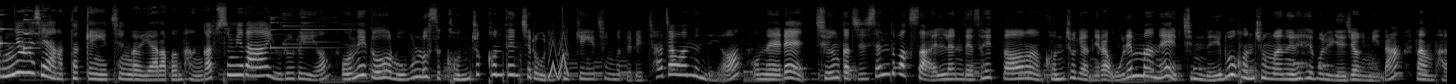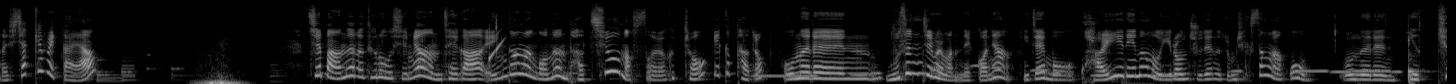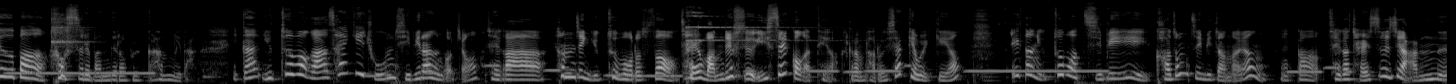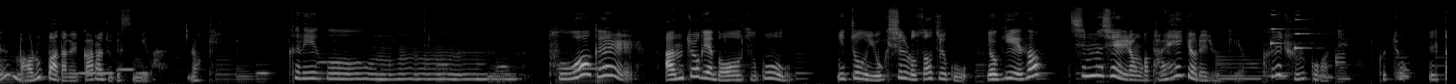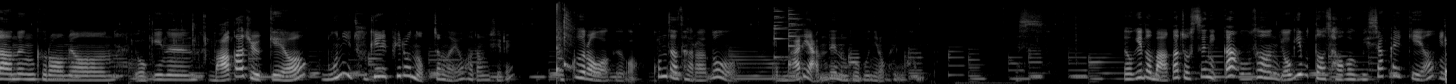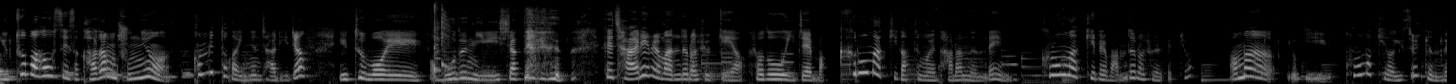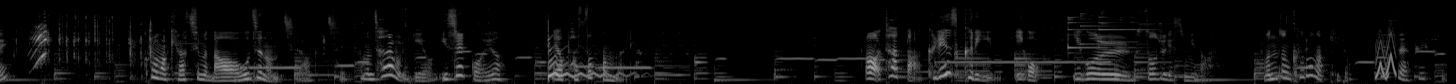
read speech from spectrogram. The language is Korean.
안녕하세요 아토깽이 친구 여러분. 반갑습니다. 유루루요. 오늘도 로블록스 건축 컨텐츠로 우리 토깽이 친구들이 찾아왔는데요. 오늘은 지금까지 샌드박스 아일랜드에서 했던 건축이 아니라 오랜만에 집 내부 건축만을 해볼 예정입니다. 그럼 바로 시작해볼까요? 집 안으로 들어오시면 제가 엔간한 거는 다 치워놨어요. 그쵸? 깨끗하죠? 오늘은 무슨 집을 만들 거냐? 이제 뭐 과일이나 뭐 이런 주제는 좀 식상하고 오늘은 유튜버 하우스를 만들어 볼까 합니다. 그러니까 유튜버가 살기 좋은 집이라는 거죠. 제가 현직 유튜버로서 잘 만들 수 있을 것 같아요. 그럼 바로 시작해 볼게요. 일단 유튜버 집이 가정집이잖아요. 그러니까 제가 잘 쓰지 않는 마룻바닥을 깔아주겠습니다. 이렇게. 그리고 음, 부엌을 안쪽에 넣어주고 이쪽은 욕실로 써주고 여기에서 침실 이런 거 다 해결해 줄게요. 그게 좋을 것 같아요. 그쵸? 일단은 그러면 여기는 막아줄게요. 문이 두 개일 필요는 없잖아요, 화장실에. 부끄러워, 그거. 혼자 살아도 말이 안 되는 부분이라고 생각합니다. 예스. 여기도 막아줬으니까 우선 여기부터 작업을 시작할게요. 유튜버 하우스에서 가장 중요한 컴퓨터가 있는 자리죠? 유튜버의 모든 일이 시작되는 그 자리를 만들어 줄게요. 저도 이제 막 크로마키 같은 걸 달았는데 크로마키를 만들어 줘야겠죠? 아마 여기 크로마키가 있을 텐데. 크로마키가 치면 나오진 않지, 아, 그치? 한번 찾아볼게요. 있을 거예요. 내가 봤었단 말이야. 어, 찾았다. 그린 스크린. 이거. 이걸 써주겠습니다. 완전 크로마키죠. 필수야, 필수.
